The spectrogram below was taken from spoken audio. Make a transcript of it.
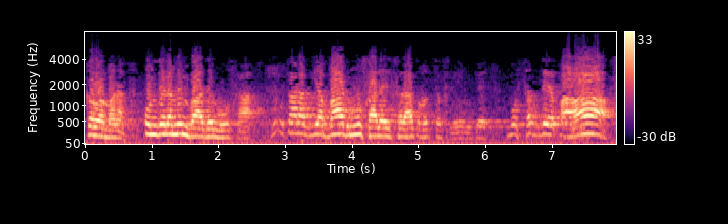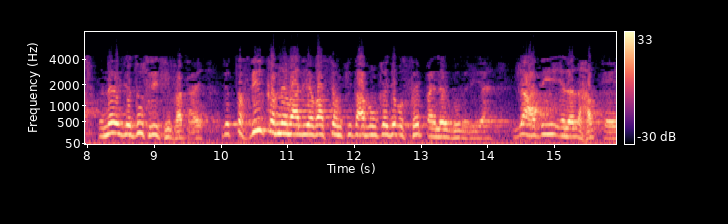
کرو مانا ان دل میں باد موسا اتارا گیا بعد موسا علیہ السلاط و تسلیم کے۔ وہ سد پا جو دوسری صفت ہے۔ جو تصدیق کرنے والی ہے واسطے ان کتابوں کے جو اس سے پہلے گزری ہے۔ یادی الحق کے،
